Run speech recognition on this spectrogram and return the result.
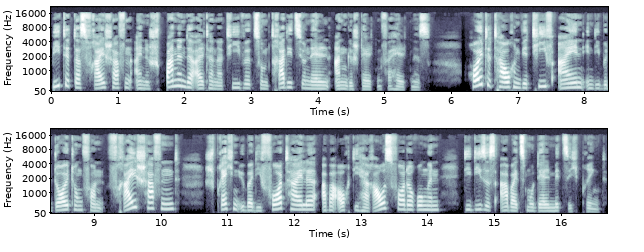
bietet das Freischaffen eine spannende Alternative zum traditionellen Angestelltenverhältnis. Heute tauchen wir tief ein in die Bedeutung von freischaffend, sprechen über die Vorteile, aber auch die Herausforderungen, die dieses Arbeitsmodell mit sich bringt.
